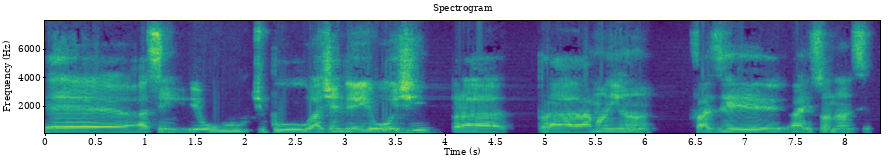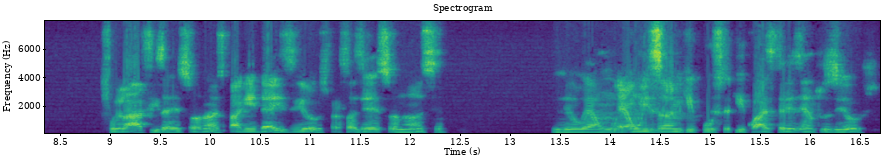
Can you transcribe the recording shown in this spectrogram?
é, assim, eu tipo agendei hoje para amanhã fazer a ressonância. Fui lá, fiz a ressonância, paguei 10 euros para fazer a ressonância. Entendeu? É, um, é um exame que custa aqui quase 300 euros.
